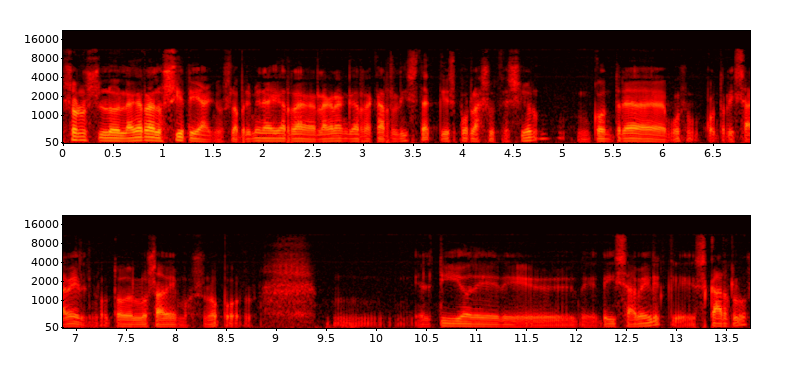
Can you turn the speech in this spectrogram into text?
son la guerra de los siete años, la primera guerra, la gran guerra carlista, que es por la sucesión contra, contra Isabel, ¿no? todos lo sabemos, ¿no? por mm, el tío de, de Isabel, que es Carlos,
